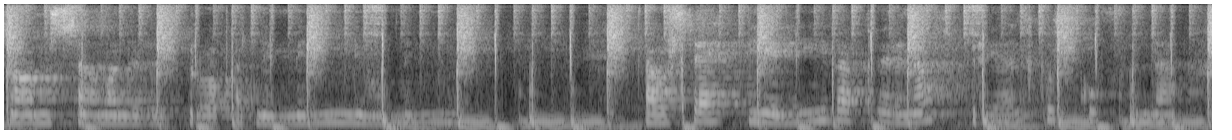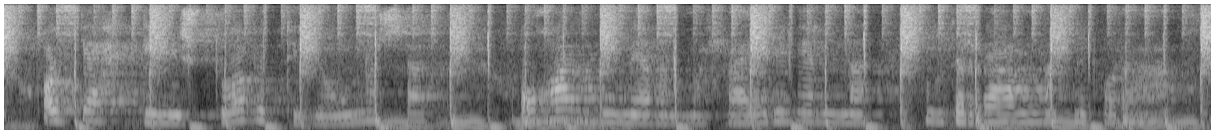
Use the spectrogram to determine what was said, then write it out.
Svám saman verður dróparnir minni og minni Þá setti ég lífapörin aftur í eldurskúfuna og gekk inn í stofu til Jónasar og horfi með hann að hræri velina út af rafnarni fór af.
